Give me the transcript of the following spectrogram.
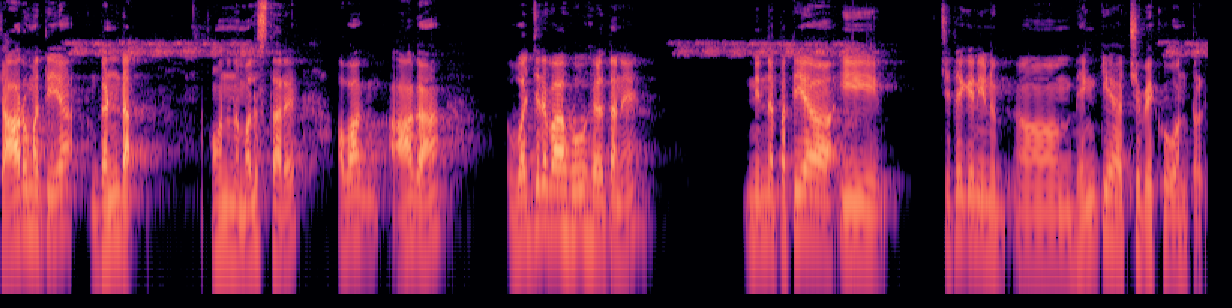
ಚಾರುಮತಿಯ ಗಂಡ ಅವನನ್ನು ಮಲಿಸ್ತಾರೆ. ಅವಾಗ, ಆಗ ವಜ್ರಬಾಹು ಹೇಳ್ತಾನೆ, ನಿನ್ನ ಪತಿಯ ಈ ಚಿತೆಗೆ ನೀನು ಬೆಂಕಿ ಹಚ್ಚಬೇಕು ಅಂತೇಳಿ.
